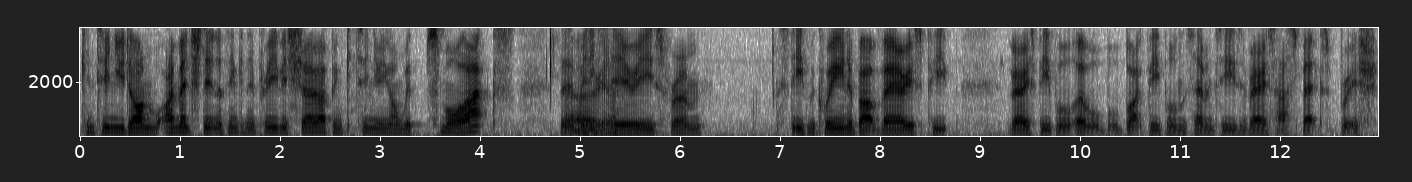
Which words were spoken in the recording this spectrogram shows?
continued on. I mentioned it, I think, in the previous show. I've been continuing on with Small Axe, the Oh, mini yeah. series from Steve McQueen about various peop- various people, uh, black people in the seventies, and various aspects of British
